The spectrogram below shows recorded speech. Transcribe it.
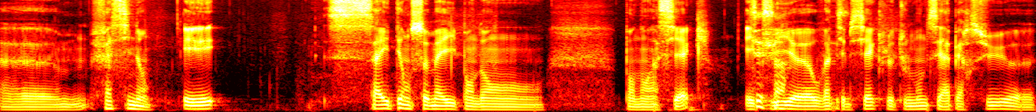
euh, fascinant. Et ça a été en sommeil pendant, pendant un siècle. Et puis euh, au XXe siècle, tout le monde s'est aperçu, euh,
